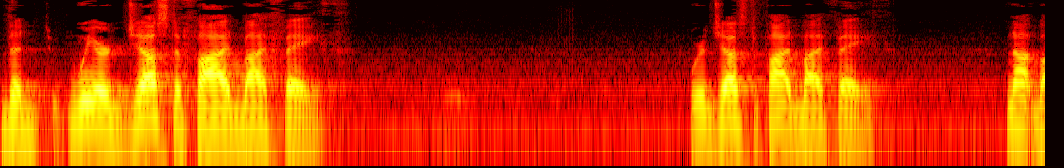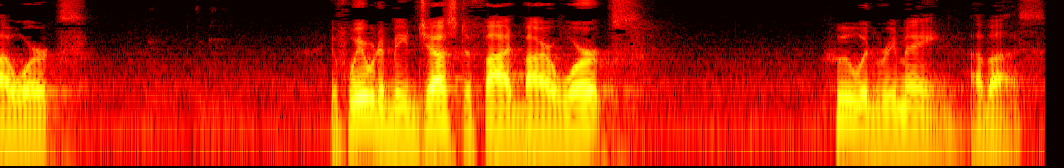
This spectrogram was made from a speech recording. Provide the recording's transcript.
The, we are justified by faith. We're justified by faith, not by works. If we were to be justified by our works, who would remain of us?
